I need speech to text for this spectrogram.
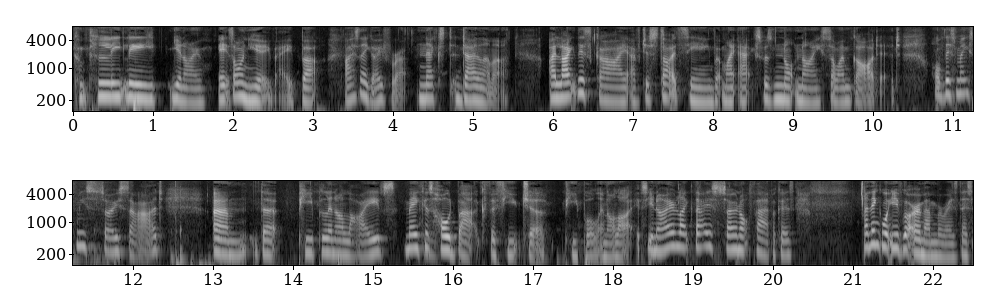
completely, you know, it's on you, babe. But I say go for it. Next dilemma. I like this guy I've just started seeing, but my ex was not nice, so I'm guarded. Oh, this makes me so sad um, that people in our lives make us hold back for future people in our lives. You know, like that is so not fair because I think what you've got to remember is there's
